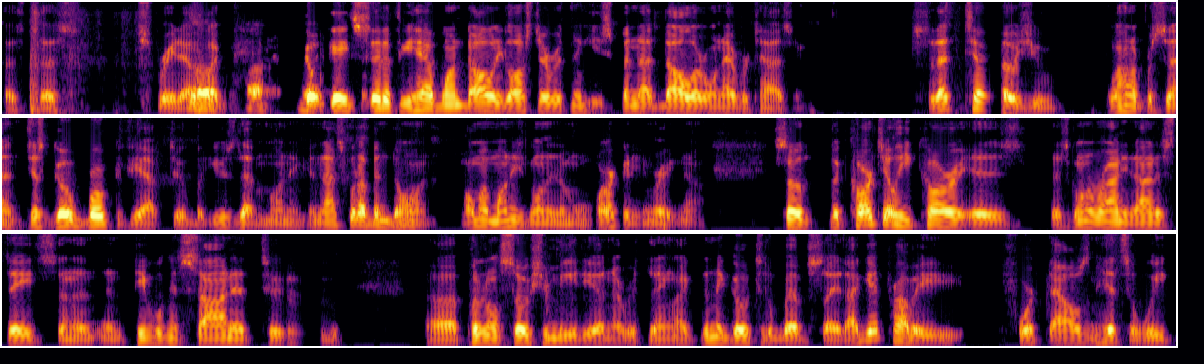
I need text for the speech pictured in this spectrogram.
That's that's straight out. Like uh, yeah, Bill Gates said, if he had one dollar, he lost everything. He spent that dollar on advertising. So that tells you 100. percent Just go broke if you have to, but use that money, and that's what I've been doing. All my money's going into marketing right now. So the cartel heat car is is going around the United States, and and people can sign it to uh, put it on social media and everything. Like then they go to the website. I get probably four thousand hits a week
